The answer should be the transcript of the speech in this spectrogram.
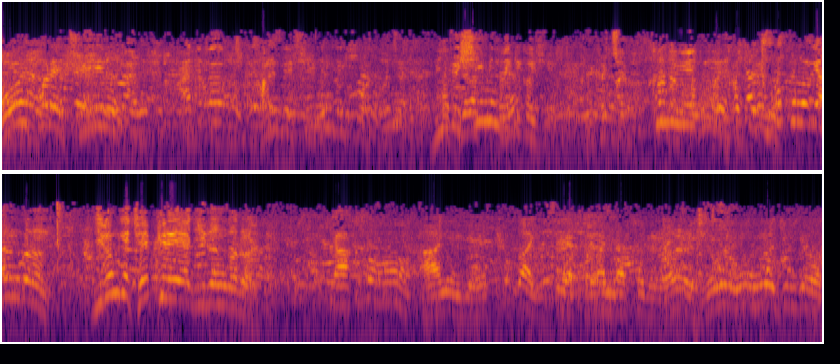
5.18의 주인은 광주 시민들이고 민주 시민들이 것이에요. 그렇죠. 그런데 못 들어가게 하는 거는 이런 게 대필해야지 이런 거를. 야, 그거 아니 이게 표가 있어야 들어간다 소리를 요거 오늘 지금 저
